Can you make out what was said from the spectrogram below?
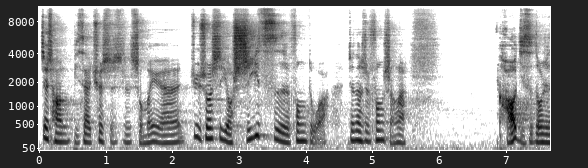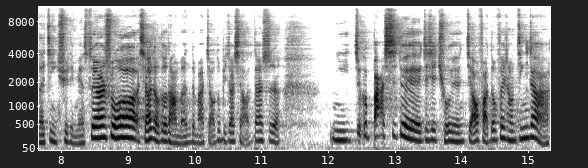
这场比赛确实是守门员，据说是有十一次封堵啊，真的是封神了。好几次都是在禁区里面，虽然说小角度打门，对吧？角度比较小，但是你这个巴西队这些球员脚法都非常精湛。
